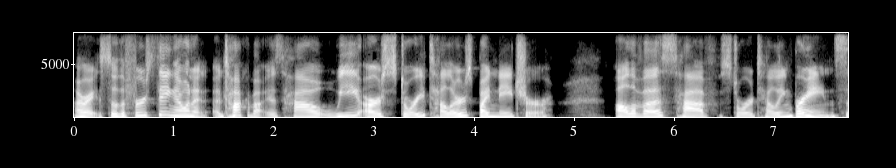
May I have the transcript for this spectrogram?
All right. So, the first thing I want to uh, talk about is how we are storytellers by nature all of us have storytelling brains.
